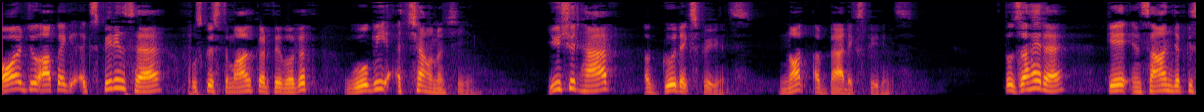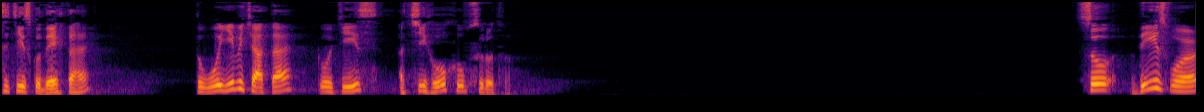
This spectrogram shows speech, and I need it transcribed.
اور جو آپ کا ایکسپیرئنس ہے اس کو استعمال کرتے وقت وہ بھی اچھا ہونا چاہیے you should have a good experience not a bad experience تو ظاہر ہے کہ انسان جب کسی چیز کو دیکھتا ہے تو وہ یہ بھی چاہتا ہے کہ وہ چیز اچھی ہو خوبصورت ہو so these were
